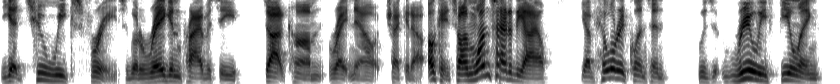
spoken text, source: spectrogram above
you get two weeks free. So go to reaganprivacy.com right now. Check it out. Okay, so on one side of the aisle, you have Hillary Clinton, who's really feeling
